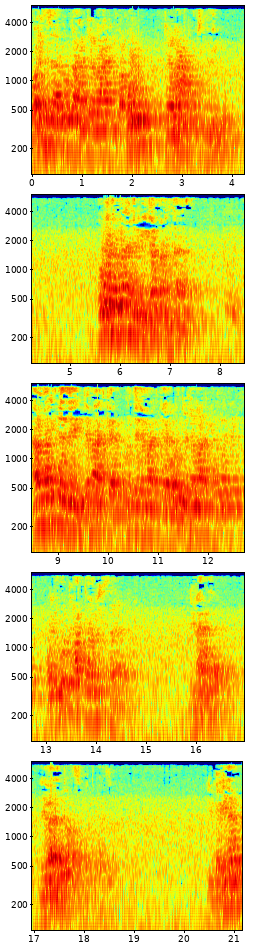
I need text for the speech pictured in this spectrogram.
وإن سألوك عن جماعة فقل جماعة المسلمين. هو ده المنهج اللي بيجمع الناس. أما أنت زيد جماعة كذا وأنت جماعة كذا وأنت جماعة كذا ويفوت حتى مش سلام لماذا؟ لماذا التعصب والتكاثر؟ يبقى إذا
